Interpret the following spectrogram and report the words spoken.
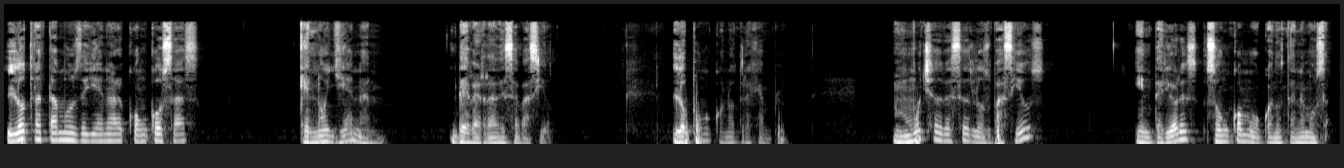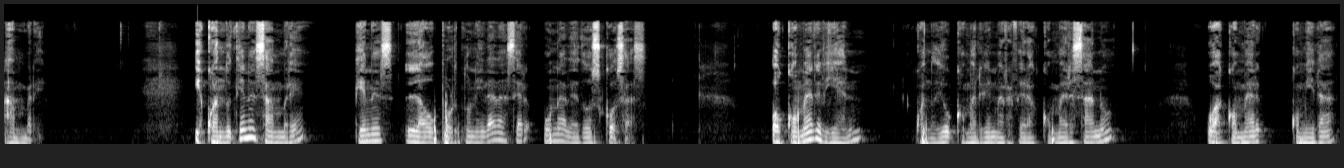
lo tratamos de llenar con cosas que no llenan de verdad ese vacío. Lo pongo con otro ejemplo. Muchas veces los vacíos interiores son como cuando tenemos hambre. Y cuando tienes hambre, tienes la oportunidad de hacer una de dos cosas. O comer bien, cuando digo comer bien me refiero a comer sano, o a comer comida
